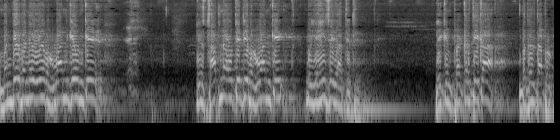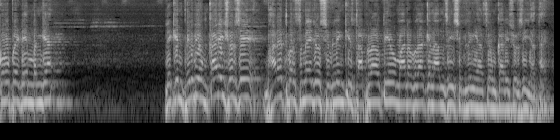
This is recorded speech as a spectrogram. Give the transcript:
मंदिर बने हुए भगवान के उनके जो स्थापना होती थी, भगवान के, वो यहीं से जाते थे। लेकिन प्रकृति का बदलता प्रकोप है, डैम बन गया। लेकिन फिर भी ओंकारेश्वर से भारतवर्ष में जो शिवलिंग की स्थापना होती है, वो मानवदा के नाम से ही शिवलिंग यहाँ से ओंकारेश्वर से ही जाता है।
